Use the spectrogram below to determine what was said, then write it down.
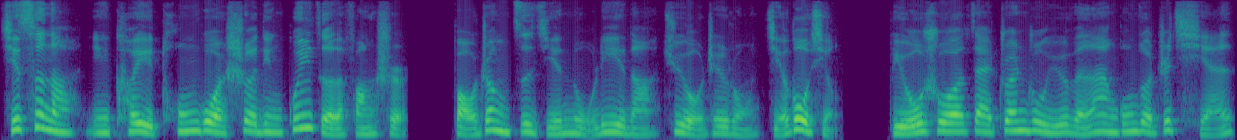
其次呢，你可以通过设定规则的方式，保证自己努力呢具有这种结构性。比如说，在专注于文案工作之前。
